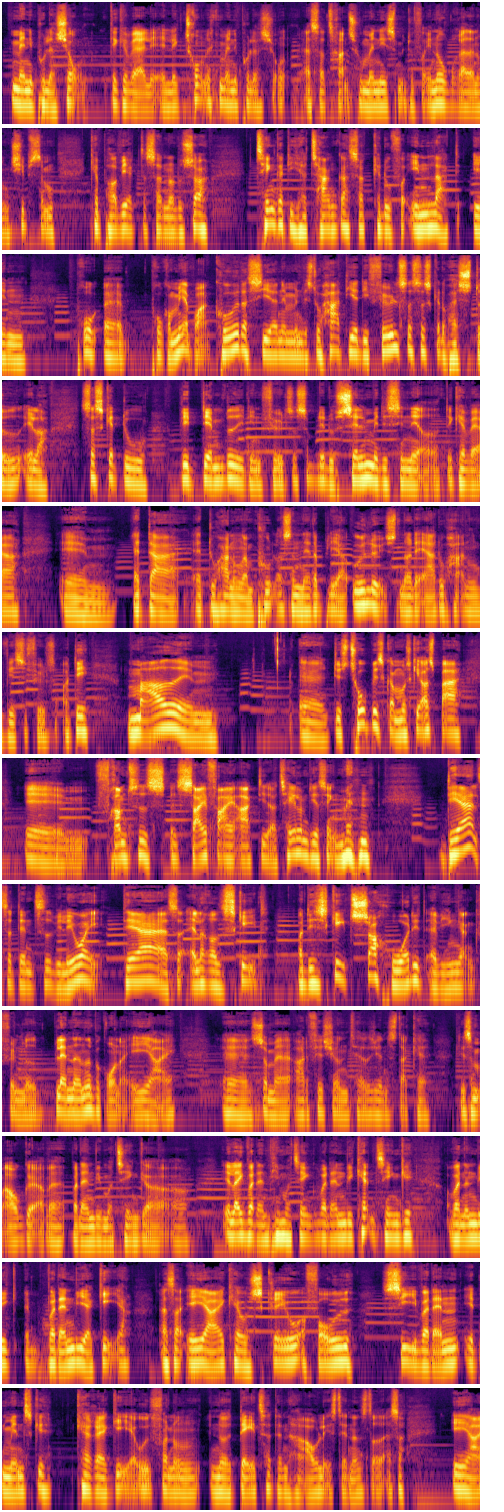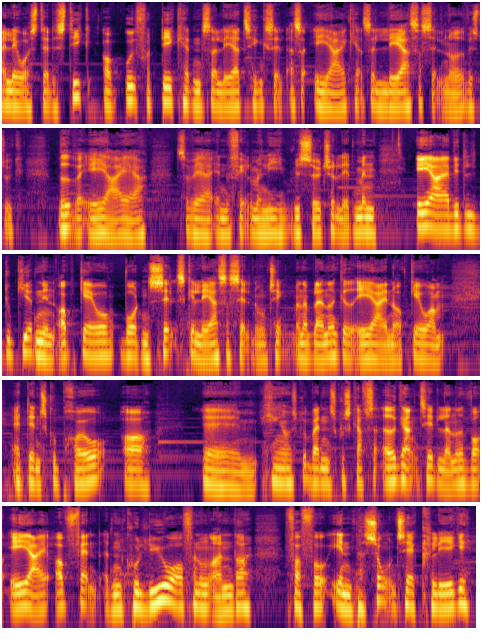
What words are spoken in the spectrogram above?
manipulation. Det kan være elektronisk manipulation, altså transhumanisme. Du får indopereret nogle chips, som kan påvirke dig, så når du så tænker de her tanker, så kan du få indlagt en pro, øh, programmerbar kode, der siger, at hvis du har de her de følelser, så skal du have stød, eller så skal du blive dæmpet i dine følelser, så bliver du selvmedicineret. Det kan være øh, at, der, at du har nogle ampuller, som netop bliver udløst, når det er, at du har nogle visse følelser. Og det er meget øh, øh, dystopisk, og måske også bare øhm, øh, fremtids sci-fi-agtigt at tale om de her ting, men det er altså den tid, vi lever i. Det er altså allerede sket, og det er sket så hurtigt, at vi ikke engang kan følge med, blandt andet på grund af AI, øh, som er artificial intelligence, der kan det som afgør, hvad, hvordan vi må tænke, og, eller ikke hvordan vi må tænke, hvordan vi kan tænke, og hvordan vi, øh, hvordan vi agerer. Altså AI kan jo skrive og forudse, hvordan et menneske kan reagere ud fra nogle, noget data, den har aflæst et eller andet sted. Altså AI laver statistik, og ud fra det kan den så lære at tænke selv. Altså AI kan altså lære sig selv noget. Hvis du ikke ved, hvad AI er, så vil jeg anbefale, at man lige researcher lidt. Men AI, du giver den en opgave, hvor den selv skal lære sig selv nogle ting. Man har blandt andet givet AI en opgave om, at den skulle prøve at øh, jeg kan huske, hvordan den skulle skaffe sig adgang til et eller andet, hvor AI opfandt, at den kunne lyve over for nogle andre, for at få en person til at klikke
